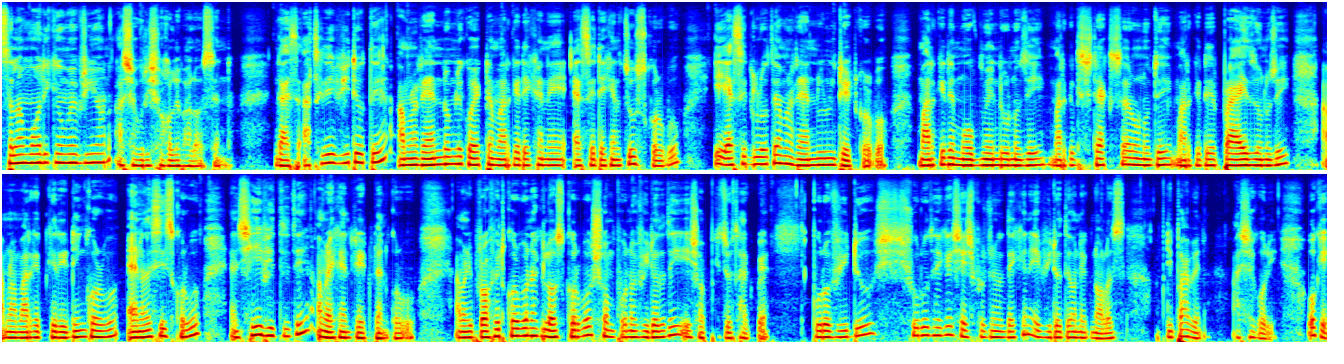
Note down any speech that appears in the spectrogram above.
আসসালামু আলাইকুম এভরিওয়ান, আশা করি সকলে ভালো আছেন। গাইস আজকের এই ভিডিওতে আমরা র্যান্ডমলি কয়েকটা মার্কেট এখানে অ্যাসেট এখানে চুজ করব। এই অ্যাসেটগুলোতে আমরা র্যান্ডমলি ট্রেড করব। মার্কেটের মুভমেন্ট অনুযায়ী মার্কেটের স্ট্রাকচার অনুযায়ী মার্কেটের প্রাইস অনুযায়ী আমরা মার্কেটকে রিডিং করব অ্যানালিসিস করব অ্যান্ড সেই ভিত্তিতে আমরা এখানে ট্রেড প্ল্যান করব। আমরা প্রফিট করব নাকি লস করব, সম্পূর্ণ ভিডিওতেই এই সব কিছু থাকবে। পুরো ভিডিও শুরু থেকে শেষ পর্যন্ত দেখেন, এই ভিডিওতে অনেক নলেজ আপনি পাবেন। আশা করি। ওকে,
